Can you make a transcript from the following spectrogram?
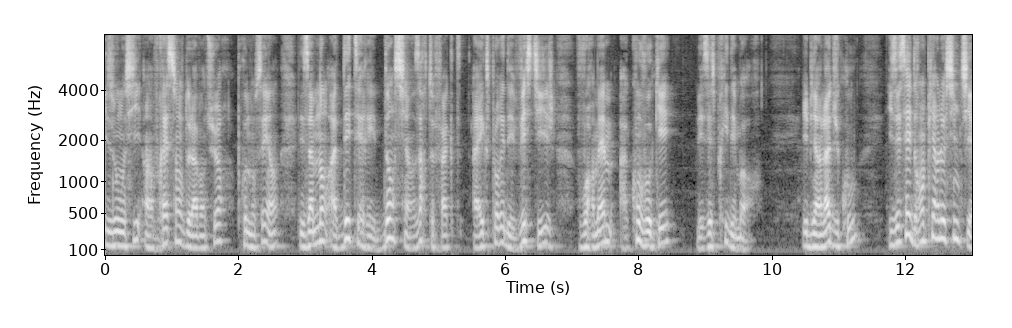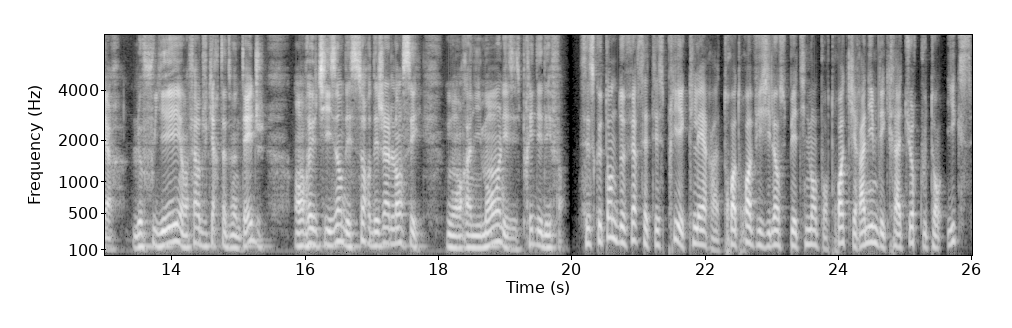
ils ont aussi un vrai sens de l'aventure, prononcé, hein, les amenant à déterrer d'anciens artefacts, à explorer des vestiges, voire même à convoquer les esprits des morts. Et bien là, du coup, ils essayent de remplir le cimetière, le fouiller et en faire du carte advantage, en réutilisant des sorts déjà lancés, ou en ranimant les esprits des défunts. C'est ce que tente de faire cet esprit éclair 3-3 vigilance piétinement pour 3 qui ranime des créatures coûtant X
